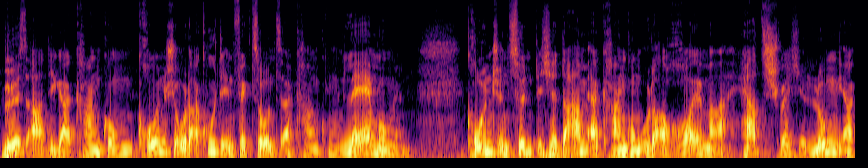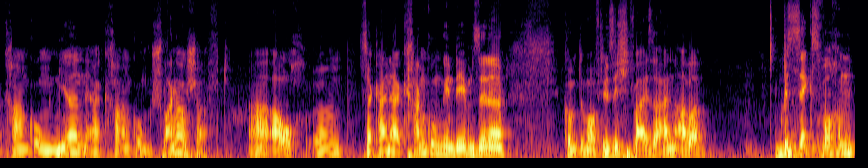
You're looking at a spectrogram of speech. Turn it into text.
Bösartige Erkrankungen, chronische oder akute Infektionserkrankungen, Lähmungen, chronisch entzündliche Darmerkrankungen oder auch Rheuma, Herzschwäche, Lungenerkrankungen, Nierenerkrankungen, Schwangerschaft. Ja, auch ähm, ist ja keine Erkrankung in dem Sinne, kommt immer auf die Sichtweise an, aber bis sechs Wochen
